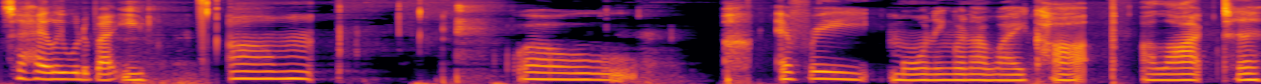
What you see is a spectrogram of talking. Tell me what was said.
So, Haley, what about you? Um, well, every morning when I wake up, I like to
